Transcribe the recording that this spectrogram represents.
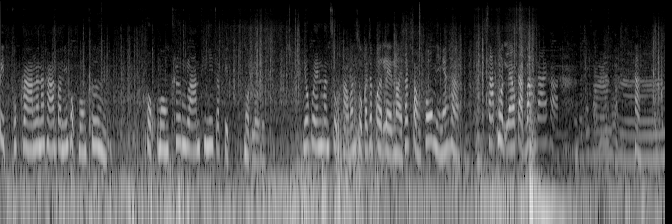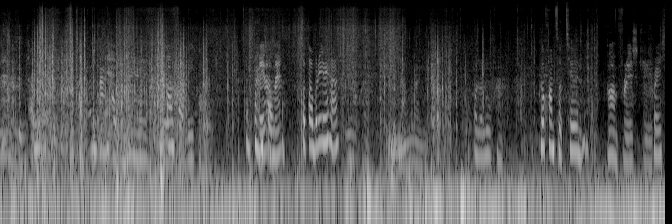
ปิดทุกร้านแล้วนะคะ ตอนนี้6กโมงครึ่งหกโมงครึ่งร้านที่นี่จะปิดหมดเลย ยกเว้นวันศุกร์ค่ะ วันศุกร์ก็จะเปิดเลทหน่อยสักสองทุ่มอย่างเงี้ยค่ะ ซักหมดแล้วกลับบ้านได้ค่ะค่ะมันตางอบค่ะแม่ตอนสดดีก่อนเฟรชเอาไหมสตรอเบอรี่ไหมคะไม่เอาค่ะหนังอะไรคนละลูกค่ะ เพื่อความสดชื่นก็เฟรชเค้ก fresh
